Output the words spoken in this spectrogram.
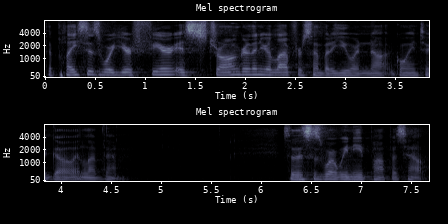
The places where your fear is stronger than your love for somebody, you are not going to go and love them. So, this is where we need Papa's help.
